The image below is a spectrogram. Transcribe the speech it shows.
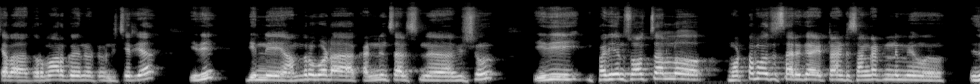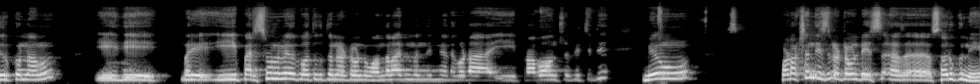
చాలా దుర్మార్గమైనటువంటి చర్య. ఇది దీన్ని అందరూ కూడా ఖండించాల్సిన విషయం. ఇది పదిహేను సంవత్సరాల్లో మొట్టమొదటిసారిగా ఇట్లాంటి సంఘటనని మేము ఎదుర్కొన్నాము. ఇది మరి ఈ పరిశ్రమల మీద బతుకుతున్నటువంటి వందలాది మంది మీద కూడా ఈ ప్రభావం చూపించింది. మేము ప్రొడక్షన్ తీసినటువంటి సరుకుని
